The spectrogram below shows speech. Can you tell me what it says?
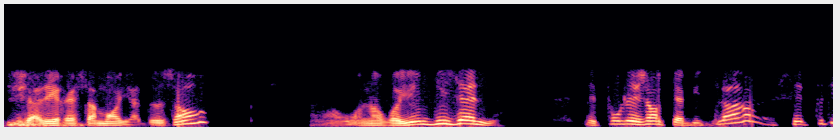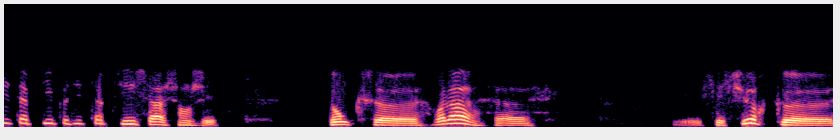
Je suis allé récemment, il y a deux ans, on en voyait une dizaine. Mais pour les gens qui habitent là, c'est petit à petit, petit à petit, ça a changé. Donc euh, voilà, euh, c'est sûr que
